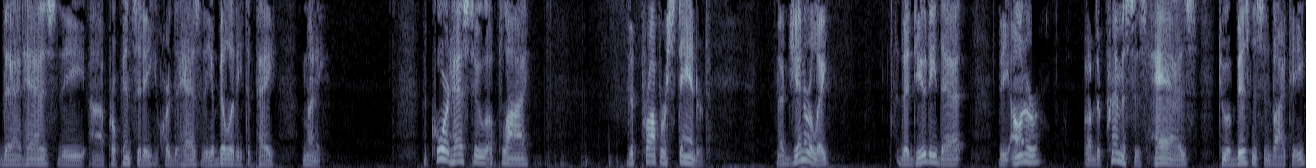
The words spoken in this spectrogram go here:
that has the uh, propensity or that has the ability to pay money. The court has to apply the proper standard. Now, generally, the duty that the owner of the premises has to a business invitee,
